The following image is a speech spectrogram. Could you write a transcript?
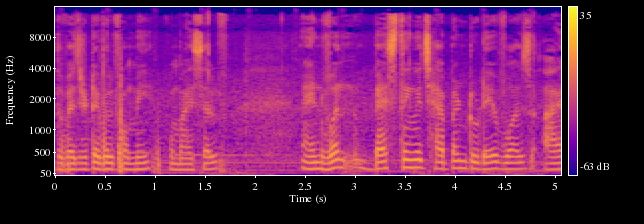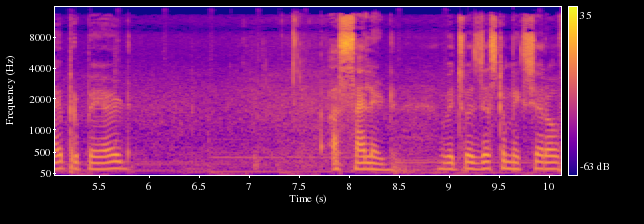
the vegetable for me for myself and one best thing which happened today was i prepared a salad which was just a mixture of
